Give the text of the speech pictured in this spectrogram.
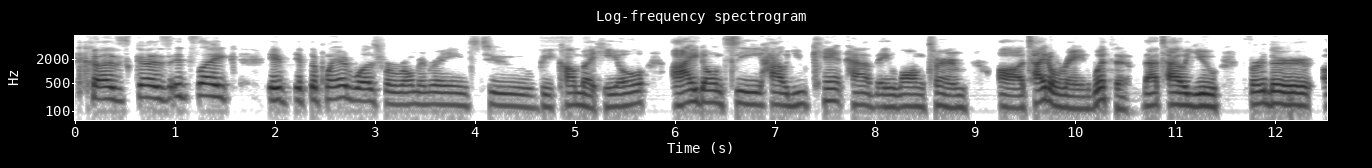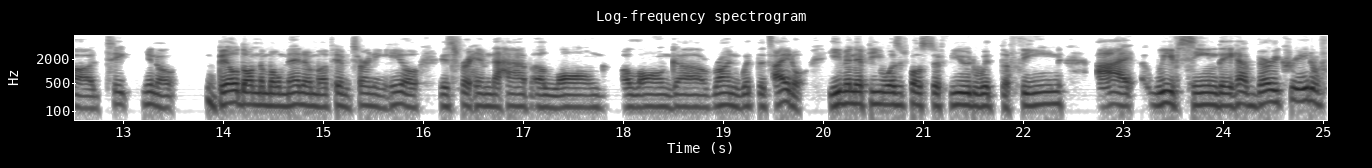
because because it's like if if the plan was for Roman Reigns to become a heel, I don't see how you can't have a long term uh, title reign with him. That's how you further uh, take you know build on the momentum of him turning heel is for him to have a long a long uh, run with the title. Even if he was supposed to feud with the fiend i we've seen they have very creative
